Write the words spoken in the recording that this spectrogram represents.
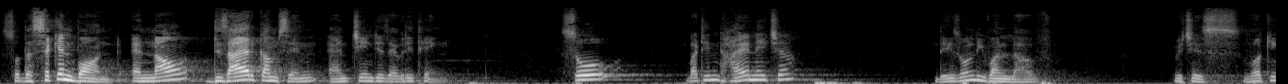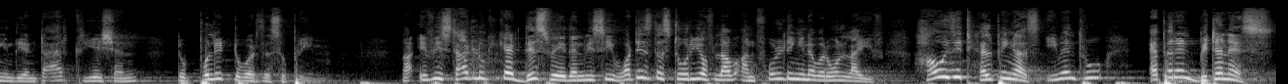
So the second bond, and now desire comes in and changes everything. So, but in higher nature, there is only one love, which is working in the entire creation to pull it towards the Supreme. Now, if we start looking at this way, then we see what is the story of love unfolding in our own life. How is it helping us, even through apparent bitterness,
